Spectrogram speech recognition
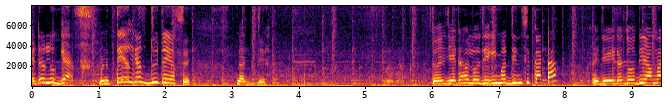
এটা হলো গ্যাস মানে তেল গ্যাস দুইটাই আছে গাড়িতে। তো এই যে এটা হলো যে ইমার্জেন্সি কাটা, এই যে এটা যদি আমরা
